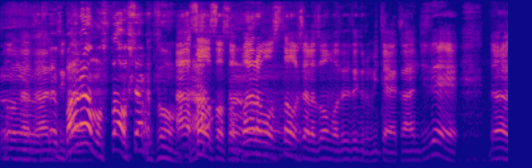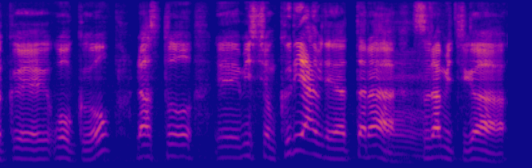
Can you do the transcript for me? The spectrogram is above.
そんな感じバラもスターをしたらゾーンあそうそうそう、バラモンスターをしたららゾーンも出てくるみたいな感じでドラクエウォークをラスト、えーミッションクリアみたいになったら、うん。スラミチが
